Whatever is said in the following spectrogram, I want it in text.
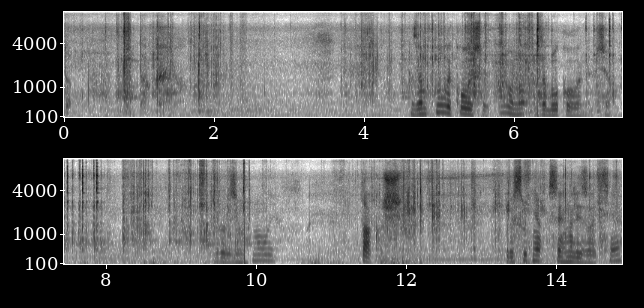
Тобто так. Замкнули колесо і воно заблоковане. Все. Розімкнули. Також присутня сигналізація.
